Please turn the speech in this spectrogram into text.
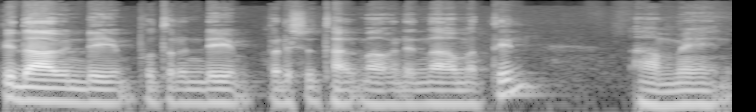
പിതാവിന്റെയും പുത്രന്റെയും പരിശുദ്ധാത്മാവിന്റെ നാമത്തിൽ. ആമേൻ.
